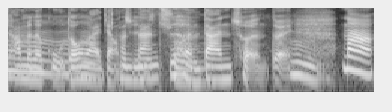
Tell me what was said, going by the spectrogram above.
他们的股东来讲其实是很单纯。对，嗯，那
